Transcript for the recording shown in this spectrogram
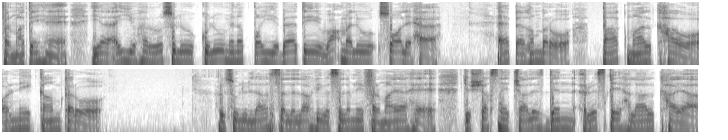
فرماتے ہیں، یا ایہا الرسل کلو من الطیبات وعملوا صالحا۔ اے پیغمبرو، پاک مال کھاؤ اور نیک کام کرو۔ رسول اللہ صلی اللہ علیہ وسلم نے فرمایا ہے جس شخص نے چالیس دن رزق حلال کھایا،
